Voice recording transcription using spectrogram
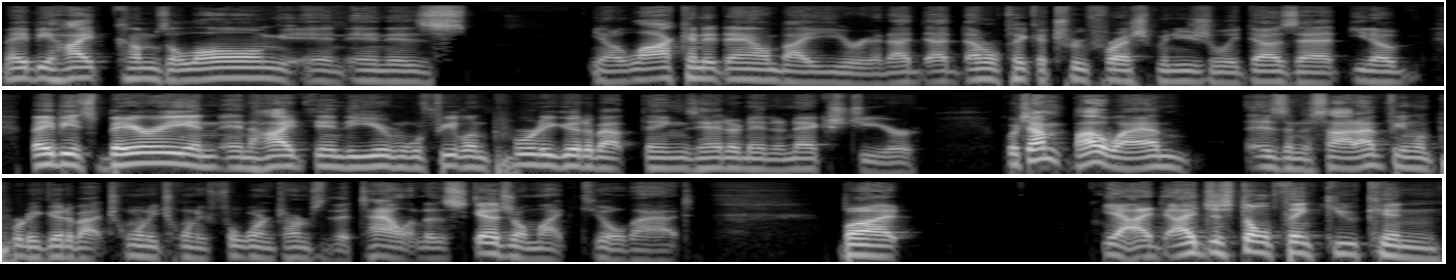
maybe Hight comes along and, and is you know locking it down by year end. I, I don't think a true freshman usually does that. You know maybe it's Berry and, and Hight at the end of the year and we're feeling pretty good about things headed into next year. Which I'm by the way I'm as an aside I'm feeling pretty good about 2024 in terms of the talent. The schedule might kill that, but yeah, I, I just don't think you can.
